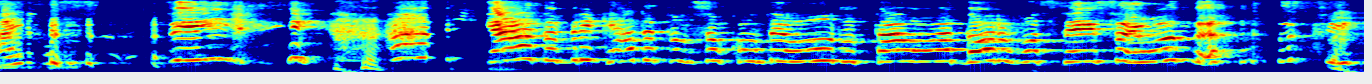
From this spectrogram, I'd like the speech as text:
Aí eu, sim! Ah, obrigada, obrigada pelo seu conteúdo, tal. Eu adoro você e saiu andando assim.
